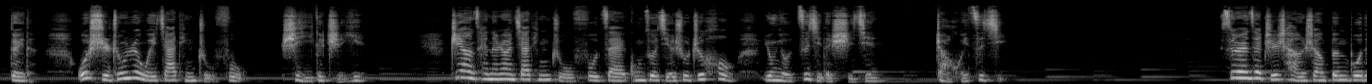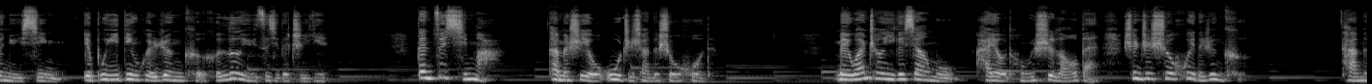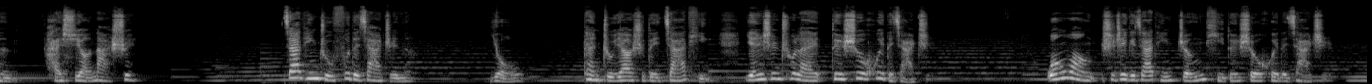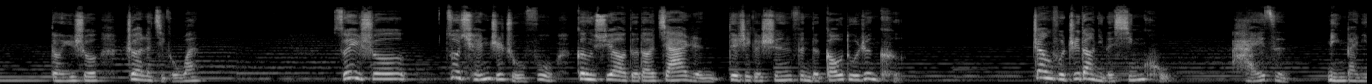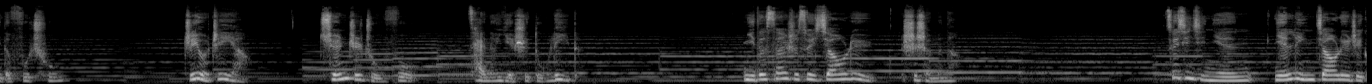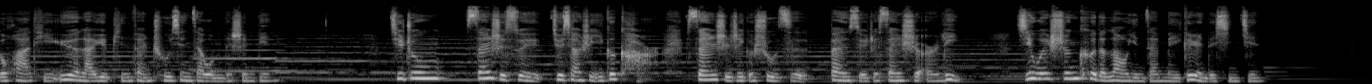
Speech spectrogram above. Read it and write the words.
对的，我始终认为家庭主妇是一个职业，这样才能让家庭主妇在工作结束之后拥有自己的时间，找回自己。虽然在职场上奔波的女性也不一定会认可和乐于自己的职业，但最起码。她们是有物质上的收获的，每完成一个项目，还有同事、老板甚至社会的认可。他们还需要纳税。家庭主妇的价值呢？有，但主要是对家庭延伸出来对社会的价值，往往是这个家庭整体对社会的价值，等于说转了几个弯。所以说。做全职主妇更需要得到家人对这个身份的高度认可。丈夫知道你的辛苦，孩子明白你的付出。只有这样，全职主妇才能也是独立的。你的三十岁焦虑是什么呢？最近几年，年龄焦虑这个话题越来越频繁出现在我们的身边。其中，三十岁就像是一个坎儿，三十这个数字伴随着三十而立，极为深刻的烙印在每个人的心间。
